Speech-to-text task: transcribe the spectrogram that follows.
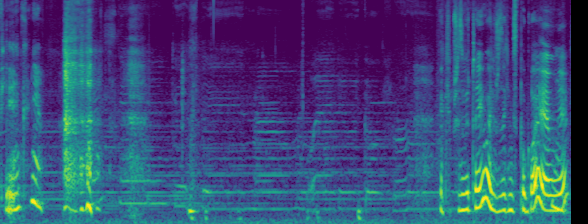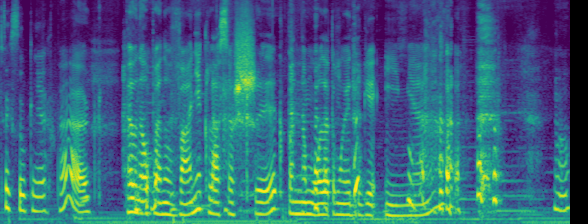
Pięknie. Jak się przyzwyczaiłaś już z takim spokojem, nie? W tych sukniach, tak. Pełne opanowanie, klasa szyk, panna młoda to moje drugie imię. No.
